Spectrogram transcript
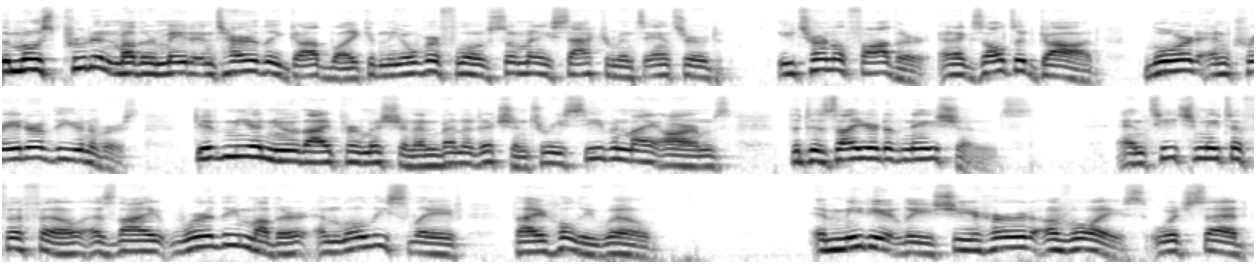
The most prudent mother, made entirely godlike in the overflow of so many sacraments, answered, Eternal Father, and exalted God, Lord and Creator of the universe, give me anew thy permission and benediction to receive in my arms the desired of nations, and teach me to fulfill, as thy worthy mother and lowly slave, thy holy will. Immediately she heard a voice which said,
